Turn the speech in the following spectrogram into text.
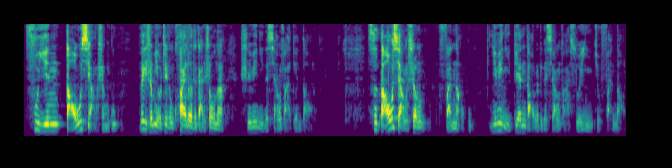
复因导想生故，为什么有这种快乐的感受呢？是因为你的想法颠倒了。此导想生烦恼故，因为你颠倒了这个想法，所以你就烦恼了。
